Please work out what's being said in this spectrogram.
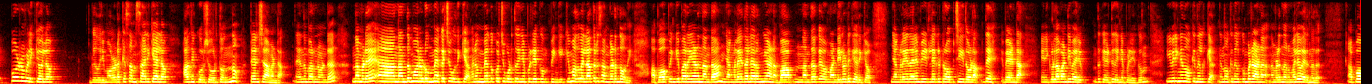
എപ്പോഴും വിളിക്കുമല്ലോ ഗൗരിമോളോടൊക്കെ സംസാരിക്കാമല്ലോ അതിനെക്കുറിച്ച് ഓർത്തൊന്നും ടെൻഷൻ ആവണ്ട എന്ന് പറഞ്ഞുകൊണ്ട് നമ്മുടെ നന്ദമോനോട് ഉമ്മയൊക്കെ ചോദിക്കുക. അങ്ങനെ ഉമ്മയൊക്കെ കൊച്ചു കൊടുത്തു കഴിഞ്ഞപ്പോഴേക്കും പിങ്കിക്കും അത് വല്ലാത്തൊരു സങ്കടം തോന്നി. അപ്പോൾ പിങ്കി പറയാണ് നന്ദ ഞങ്ങളേതായാലും ഇറങ്ങുകയാണ്. വാ നന്ദ വണ്ടിയിലോട്ട് കയറിക്കോ ഞങ്ങളേതായാലും വീട്ടിലേക്ക് ഡ്രോപ്പ് ചെയ്തോളാം. ദേ വേണ്ട. എനിക്കുള്ള വണ്ടി വരും. ഇത് കേട്ട് കഴിഞ്ഞപ്പോഴേക്കും ഇവരിങ്ങനെ നോക്കി നിൽക്കുക. ഇങ്ങനെ നോക്കി നിൽക്കുമ്പോഴാണ് നമ്മുടെ നിർമ്മല വരുന്നത്. അപ്പോൾ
